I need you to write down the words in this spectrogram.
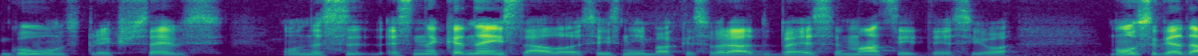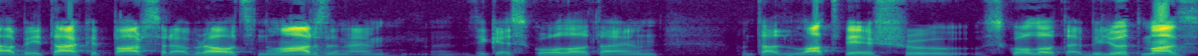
gūms priekš sevis. Un es, es nekad neiztēlojos īstenībā, ka es varētu BSM mācīties, jo mūsu gadā bija tā, ka pārsvarā brauca no ārzemēm tikai skolotāji. Un, Un tādu latviešu skolotāju bija ļoti maz.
